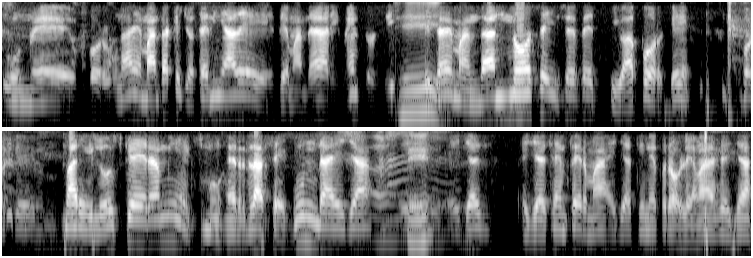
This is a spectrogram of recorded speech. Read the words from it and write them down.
un, eh, por una demanda que yo tenía de demanda de alimentos, ¿sí? Sí. Esa demanda no se hizo efectiva, ¿por qué? Porque Mariluz, que era mi exmujer, la segunda, ella, eh, ella, es, ella es enferma, ella tiene problemas, ella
